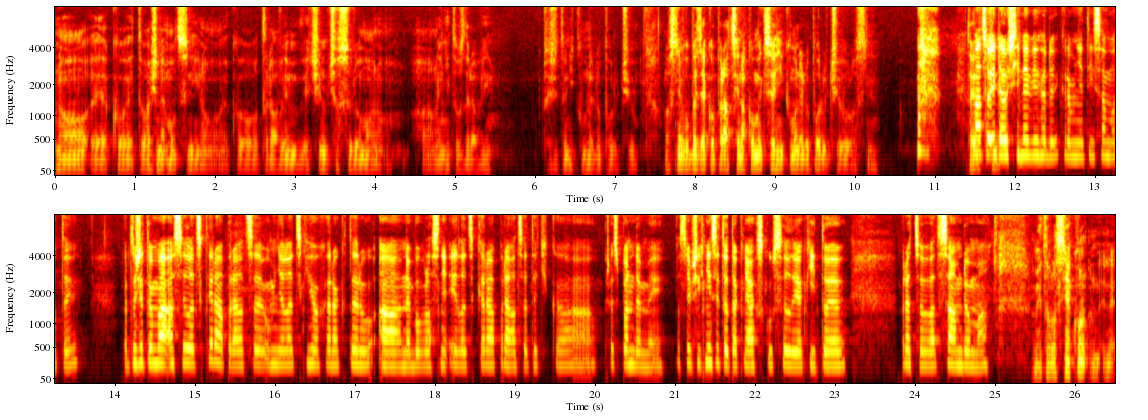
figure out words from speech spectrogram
No, jako je to až nemocný, no. Jako trávím většinu času doma, no. A není to zdravý. Takže to nikomu nedoporučuju. Vlastně vůbec jako práci na komiksech nikomu nedoporučuju vlastně. To má to vždycky- i další nevýhody, kromě té samoty. Protože to má asi leckerá práce uměleckého charakteru a nebo vlastně i leckerá práce teďka přes pandemii. Vlastně všichni si to tak nějak zkusili, jaký to je pracovat sám doma. A mě to vlastně jako ne-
